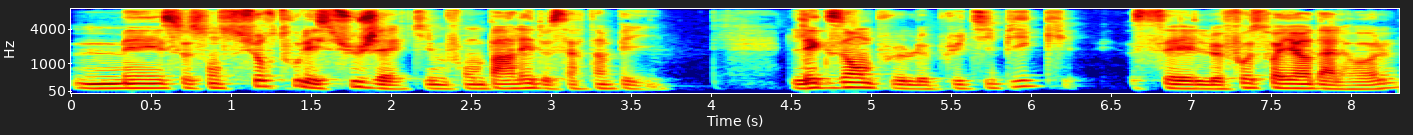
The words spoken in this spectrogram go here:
mais ce sont surtout les sujets qui me font parler de certains pays. L'exemple le plus typique, c'est le Fossoyeur d'Al-Hol,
